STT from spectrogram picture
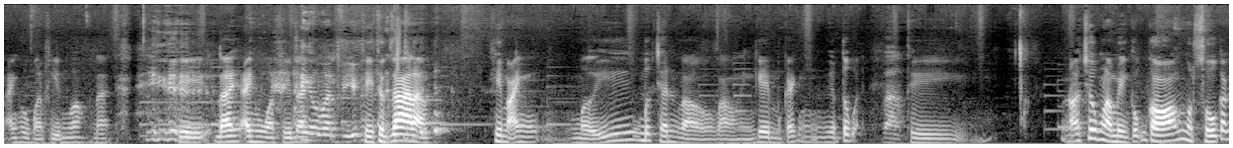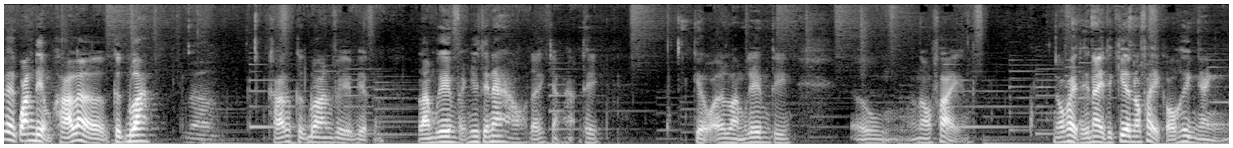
anh hùng bàn phím đúng không? Đấy. Thì đây anh hùng bàn phím đây. Thì thực ra là khi mà anh mới bước chân vào vào ngành game một cách nghiêm túc ấy, vâng. thì nói chung là mình cũng có một số các cái quan điểm khá là cực đoan vâng. khá là cực đoan về việc làm game phải như thế nào đấy chẳng hạn thế kiểu làm game thì uh, nó phải nó phải thế này thế kia nó phải có hình ảnh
